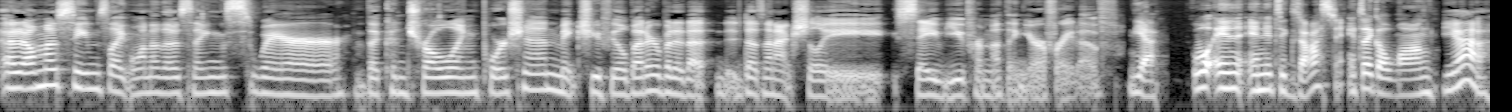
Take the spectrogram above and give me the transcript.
it almost seems like one of those things where the controlling portion makes you feel better, but it, uh, it doesn't actually save you from the thing you're afraid of. Yeah. Well, and, and it's exhausting. It's like a long yeah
